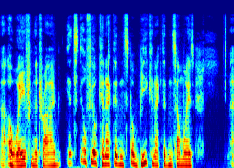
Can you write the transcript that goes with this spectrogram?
uh, away from the tribe, yet still feel connected and still be connected in some ways uh,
